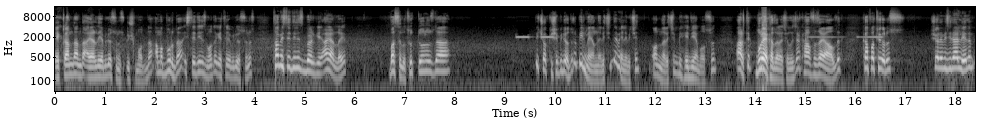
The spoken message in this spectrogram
ekrandan da ayarlayabiliyorsunuz 3 modda. Ama burada istediğiniz moda getirebiliyorsunuz. Tam istediğiniz bölgeyi ayarlayıp basılı tuttuğunuzda birçok kişi biliyordur. Bilmeyenler için de benim için onlar için bir hediyem olsun. Artık buraya kadar açılacak. Hafızaya aldık. Kapatıyoruz. Şöyle biz ilerleyelim.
